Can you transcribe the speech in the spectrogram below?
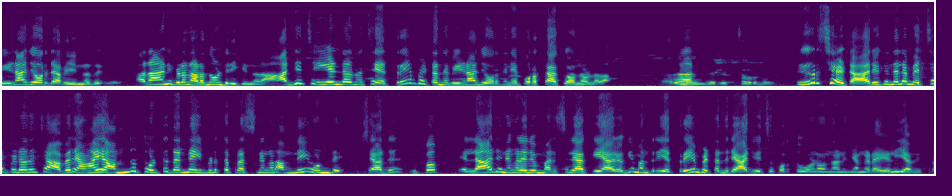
വീണ ജോർജ് അറിയുന്നത്. അതാണ് ഇവിടെ നടന്നുകൊണ്ടിരിക്കുന്നത്. ആദ്യം ചെയ്യേണ്ടതെന്ന് വെച്ചാൽ എത്രയും പെട്ടെന്ന് വീണ ജോർജിനെ പുറത്താക്കുക എന്നുള്ളതാ. ആരോഗ്യം ആരോഗ്യ തീർച്ചയായിട്ടും ആരോഗ്യനില മെച്ചപ്പെടുക വെച്ചാൽ അവരായ അന്ന് തൊട്ട് തന്നെ ഇവിടുത്തെ പ്രശ്നങ്ങൾ അന്നേ ഉണ്ട്. പക്ഷെ അത് ഇപ്പം എല്ലാ ജനങ്ങളിലും മനസ്സിലാക്കി ആരോഗ്യമന്ത്രി എത്രയും പെട്ടെന്ന് രാജിവെച്ച് പുറത്തു പോകണമെന്നാണ് ഞങ്ങളുടെ എളിയ അഭിപ്രായം.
